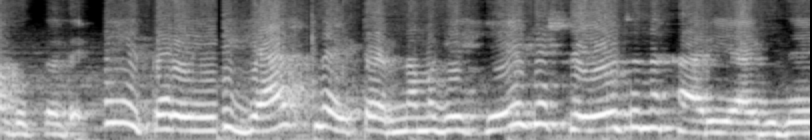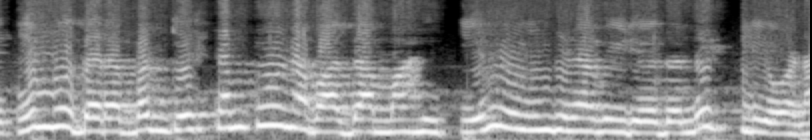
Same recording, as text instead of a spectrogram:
ಆಗುತ್ತದೆ. ಸ್ನೇಹಿತರೆ, ಈ ಗ್ಯಾಸ್ ಲೈಟರ್ ನಮಗೆ ಹೇಗೆ ಪ್ರಯೋಜನಕಾರಿಯಾಗಿದೆ ಎಂಬುದರ ಬಗ್ಗೆ ಸಂಪೂರ್ಣವಾದ ಮಾಹಿತಿಯನ್ನು ಇಂದಿನ ವಿಡಿಯೋದಲ್ಲಿ ತಿಳಿಯೋಣ.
